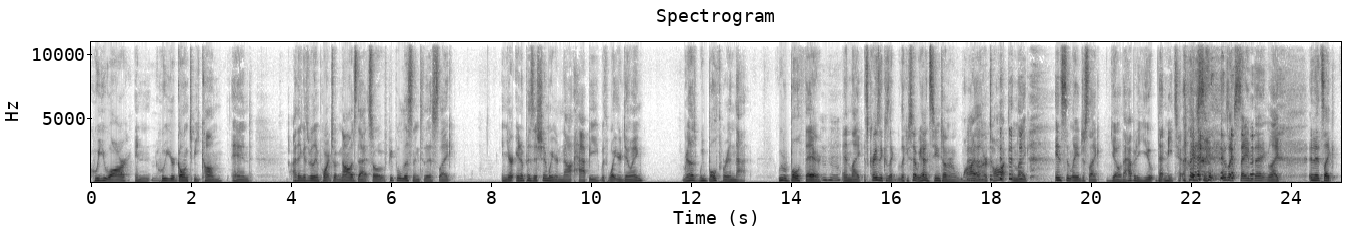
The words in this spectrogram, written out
who you are and who you're going to become and I think it's really important to acknowledge that. So if people listening to this like and you're in a position where you're not happy with what you're doing, realize we both were in that. We were both there, mm-hmm. and like it's crazy because like like you said, we haven't seen each other in a while or talked, and like instantly just like yo, that happened to you. That me too. like, it was like same thing. Like, and it's like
